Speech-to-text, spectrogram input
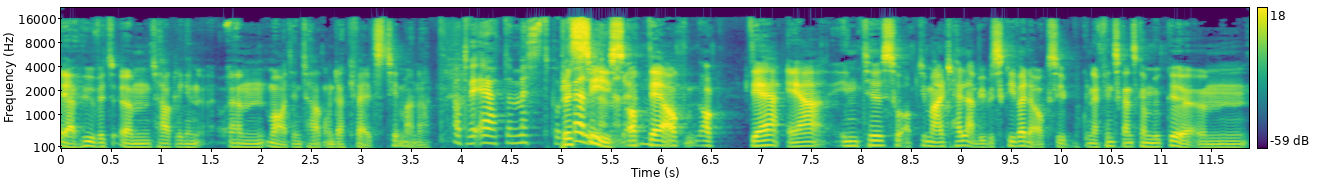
ja, huvudsakligen um, matintag under kvällstimmarna. Att vi äter mest på Precis, kvällen? Precis, och, det, och, och det är inte så optimalt heller. Vi beskriver det också i boken. Det finns ganska mycket um,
